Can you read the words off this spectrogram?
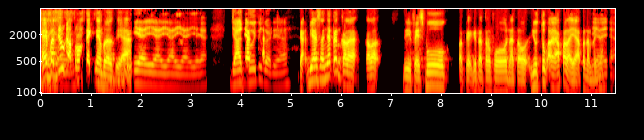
hebat juga proteknya berarti ya. Iya iya iya iya iya. Jago ya, juga dia. Gak biasanya kan kalau kalau di Facebook pakai kita telepon atau YouTube eh, apalah ya apa namanya? Iya, iya.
